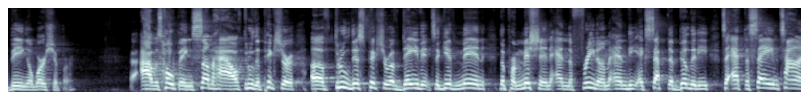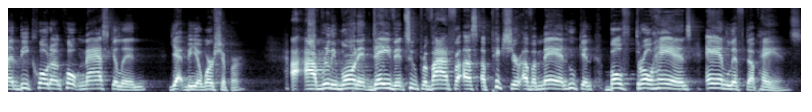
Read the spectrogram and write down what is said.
being a worshiper. I was hoping somehow through the picture of, through this picture of David to give men the permission and the freedom and the acceptability to at the same time be quote unquote masculine, yet be a worshiper. I, I really wanted David to provide for us a picture of a man who can both throw hands and lift up hands.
